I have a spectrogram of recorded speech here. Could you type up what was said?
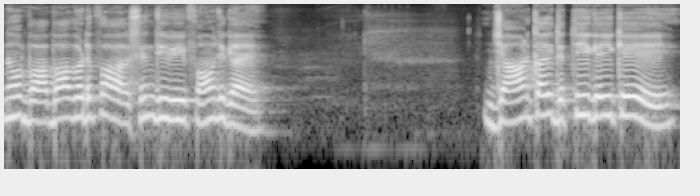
ਨੂੰ ਬਾਬਾ ਵਡਭਾਗ ਸਿੰਘ ਜੀ ਵੀ ਪਹੁੰਚ ਗਏ। ਜਾਣਕਾਰੀ ਦਿੱਤੀ ਗਈ ਕਿ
